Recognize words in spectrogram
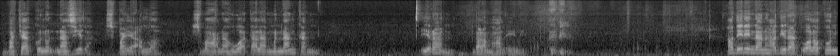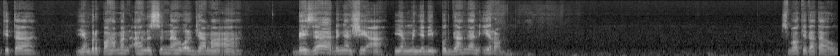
baca kunut nazilah supaya Allah Subhanahu wa taala menangkan Iran dalam hal ini. Hadirin dan hadirat walaupun kita yang berpahaman ahlu sunnah wal jamaah beza dengan syiah yang menjadi pegangan Iran. Semua kita tahu.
